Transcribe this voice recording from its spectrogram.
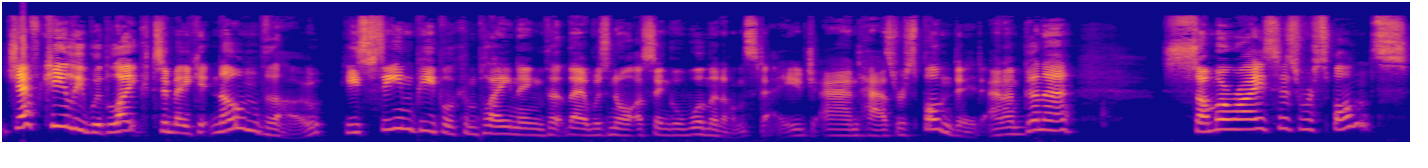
Geoff Keighley would like to make it known, though. He's seen people complaining that there was not a single woman on stage and has responded. And I'm gonna summarize his response.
